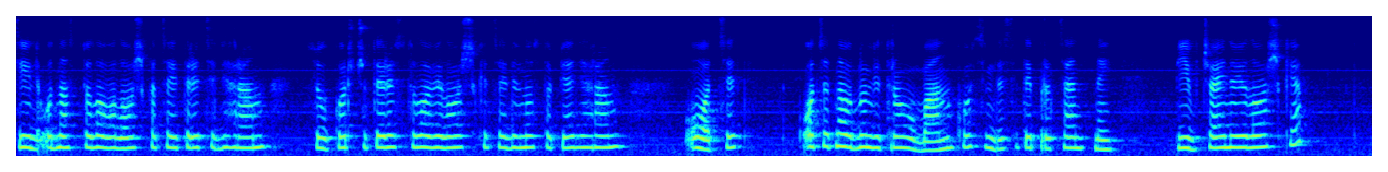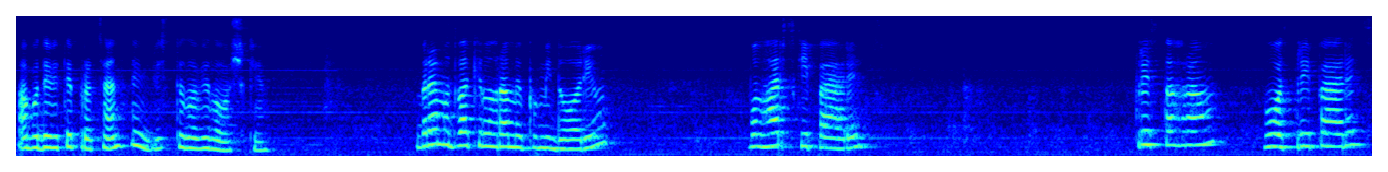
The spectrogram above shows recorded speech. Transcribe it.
сіль 1 столова ложка, це 30 грам, цукор 4 столові ложки, це 95 грам, оцет. Оцет на 1 літрову банку, 70% пів чайної ложки або 9% 2 столові ложки. Беремо 2 кг помідорів, болгарський перець. 300 грам, гострий перець,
